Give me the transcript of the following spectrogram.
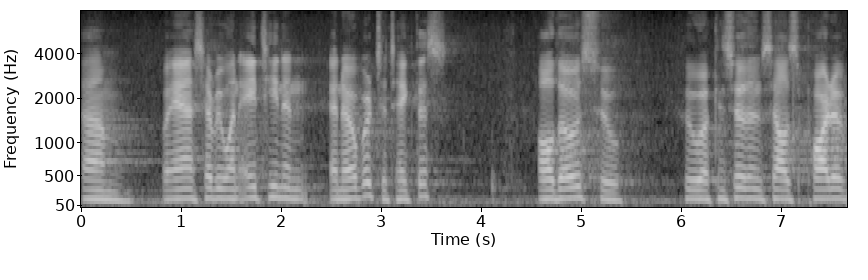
um, we ask everyone 18 and, and over to take this, all those who, who uh, consider themselves part of,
